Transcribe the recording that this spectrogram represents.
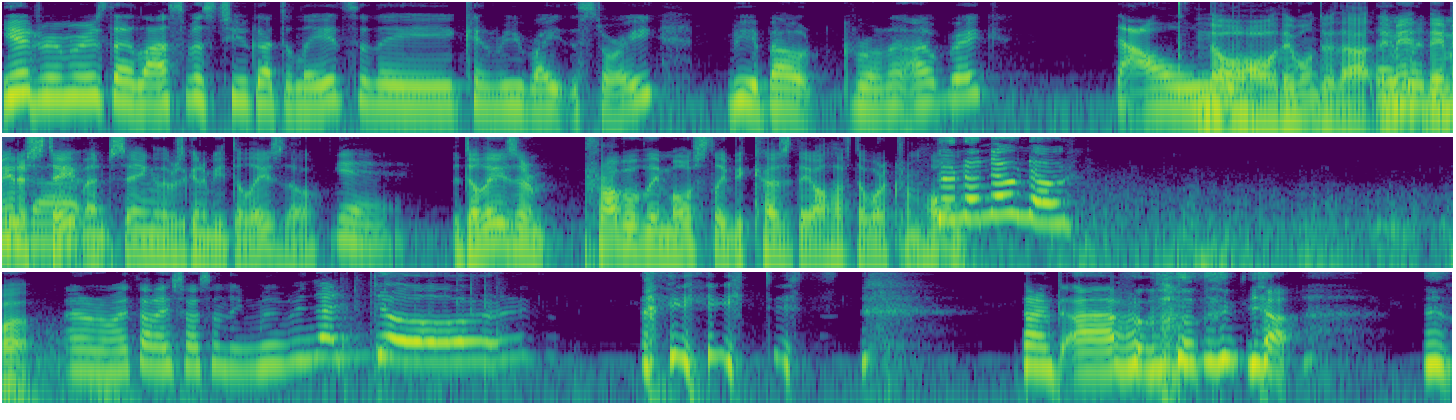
You had rumors that Last of Us 2 got delayed so they can rewrite the story be about corona outbreak. No. No, they won't do that. They, They made they made a that. statement saying there was going to be delays though. Yeah. The delays are probably mostly because they all have to work from home. No, no, no, no. What? I don't know. I thought I saw something move in that door. I hate this. Time to ah. yeah.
